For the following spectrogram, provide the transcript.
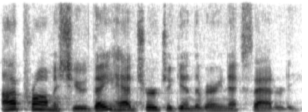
I promise you, they had church again the very next Saturday.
